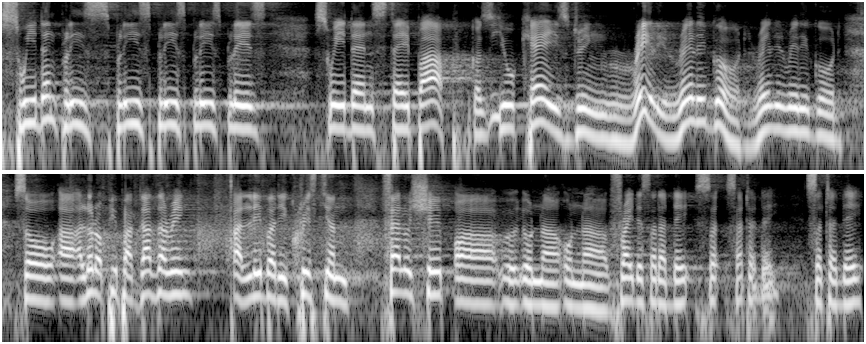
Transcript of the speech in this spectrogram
Sweden, please, please, please, please, please. Sweden, step up because UK is doing really, really good, really, really good. So uh, a lot of people are gathering at Liberty Christian Fellowship uh, on uh, on uh, Friday, Saturday, Sa- Saturday, Saturday.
